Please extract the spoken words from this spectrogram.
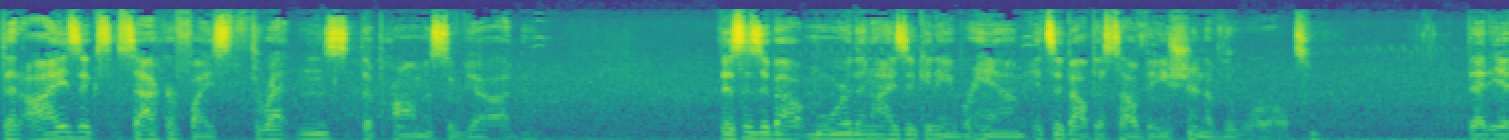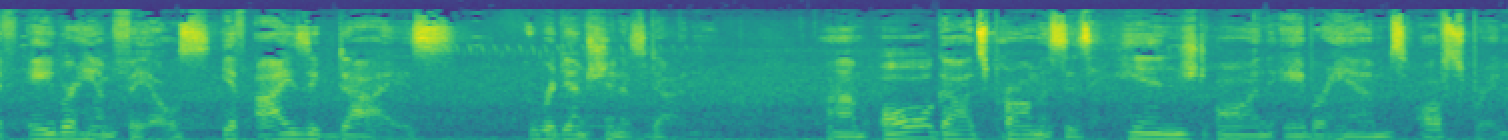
that Isaac's sacrifice threatens the promise of God. This is about more than Isaac and Abraham, it's about the salvation of the world. That if Abraham fails, if Isaac dies, redemption is done. Um, all God's promises hinged on Abraham's offspring.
